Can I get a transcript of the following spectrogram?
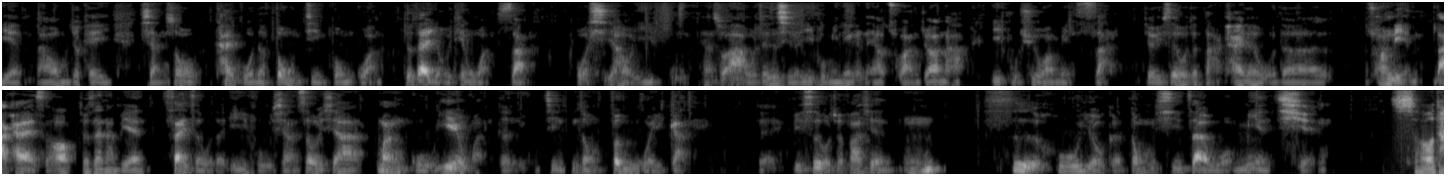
烟，然后我们就可以享受泰国的风景风光。就在有一天晚上，我洗好衣服，想说啊，我这次洗的衣服，明天可能要穿，就要拿衣服去外面晒。就于是我就打开了我的窗帘，拉开的时候，就在那边晒着我的衣服，享受一下曼谷夜晚的宁静，那种氛围感。对，于是我就发现，嗯，似乎有个东西在我面前。什么东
